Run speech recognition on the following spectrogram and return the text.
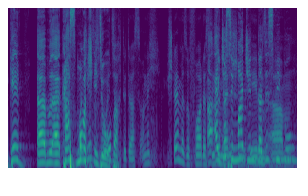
gave um, uh, cast Und much Jesus into it. beobachtet das und ich stelle mir so vor, dass I- diese I just Menschen imagine eben, that these people, ähm,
